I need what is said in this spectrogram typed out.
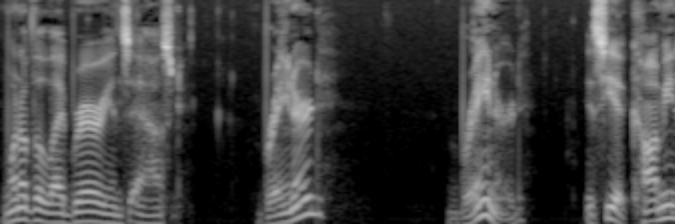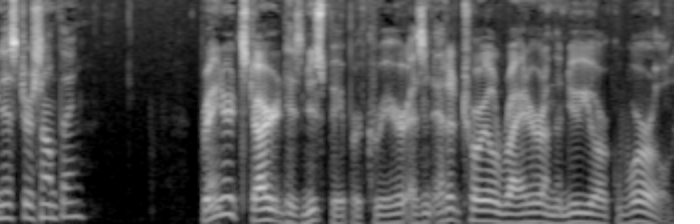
one of the librarians asked, Brainerd? Brainerd? Is he a communist or something? Brainerd started his newspaper career as an editorial writer on the New York World,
